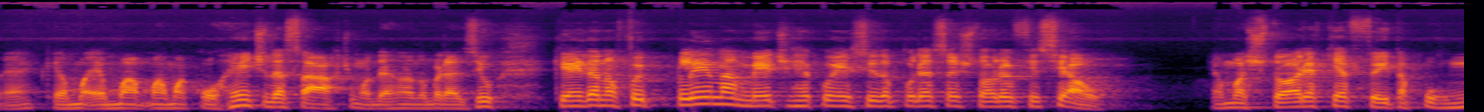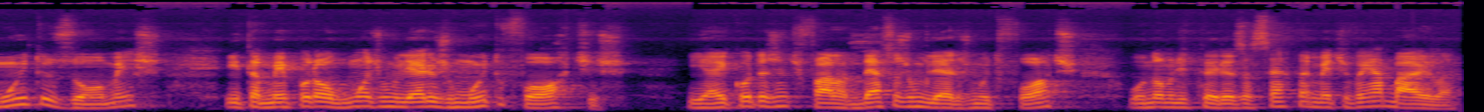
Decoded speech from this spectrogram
Né? Que é uma, é uma, uma corrente dessa arte moderna no Brasil que ainda não foi plenamente reconhecida por essa história oficial. É uma história que é feita por muitos homens e também por algumas mulheres muito fortes. E aí, quando a gente fala dessas mulheres muito fortes, o nome de Teresa certamente vem à baila.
